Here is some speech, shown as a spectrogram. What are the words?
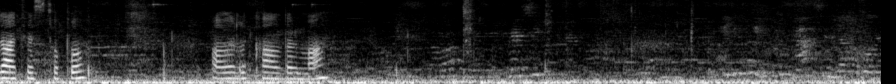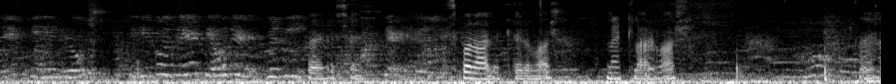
Pilates topu, ağırlık kaldırma, böyle şey. Spor aletleri var, metler var. Böyle.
